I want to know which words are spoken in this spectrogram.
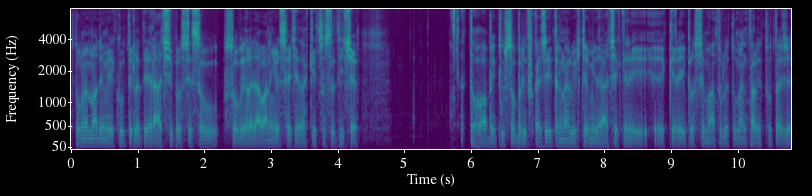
v tomhle mladém věku tyhle ty hráči prostě jsou, jsou vyhledávaný ve světě taky, co se týče toho, aby působili. V každý trenér by chtěl mít hráče, který, který prostě má tuhle tu mentalitu. Takže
